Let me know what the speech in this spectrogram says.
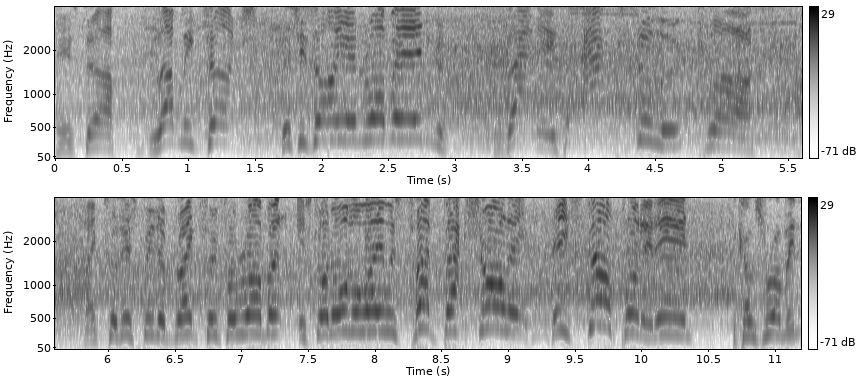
Here's Duff, lovely touch. This is Arjen Robben. That is absolute class. And could this be the breakthrough for Robert? He's gone all the way, was tugged back surely. He's still put it in. Here comes Robben.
